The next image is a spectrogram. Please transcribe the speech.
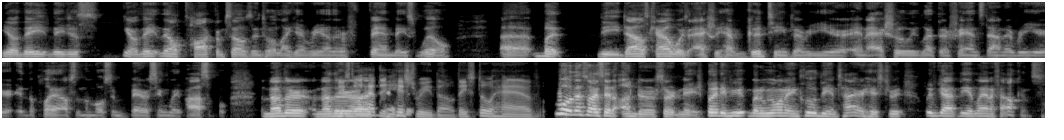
You know, they they just you know they they'll talk themselves into it like every other fan base will. Uh, but the Dallas Cowboys actually have good teams every year and actually let their fans down every year in the playoffs in the most embarrassing way possible. Another another they still uh, have the history though. They still have well, that's why I said under a certain age. But if you but if we want to include the entire history, we've got the Atlanta Falcons,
